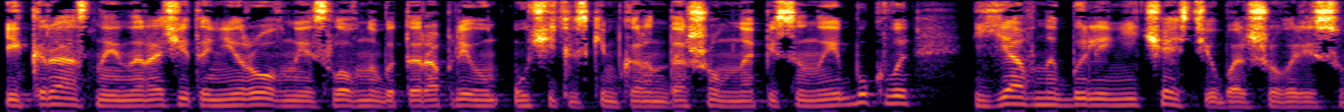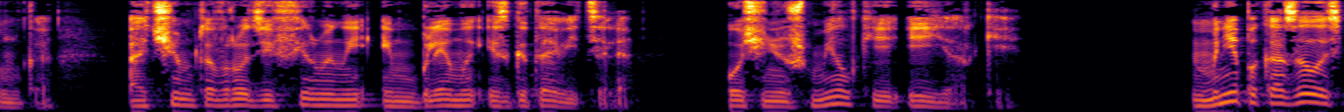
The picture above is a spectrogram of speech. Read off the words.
и красные нарочито неровные, словно бы торопливым учительским карандашом написанные буквы явно были не частью большого рисунка, а чем-то вроде фирменной эмблемы изготовителя, очень уж мелкие и яркие. Мне показалось,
